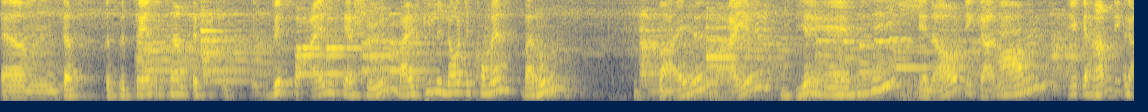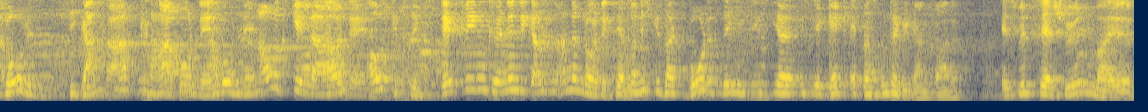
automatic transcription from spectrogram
Ähm, das, das wird sehr interessant. Es wird vor allem sehr schön, weil viele Leute kommen. Warum? Weil, weil wir nämlich genau die ganzen, am- die, wir haben die ganzen so, wir sind die ganzen Karten, Karten, Abonnenten, Abonnenten ausgeladen. Aus, ausgetrickst. Deswegen können die ganzen anderen Leute Sie haben noch kommen. nicht gesagt, wo, deswegen ist ihr, ist ihr Gag etwas untergegangen gerade. Es wird sehr schön, weil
